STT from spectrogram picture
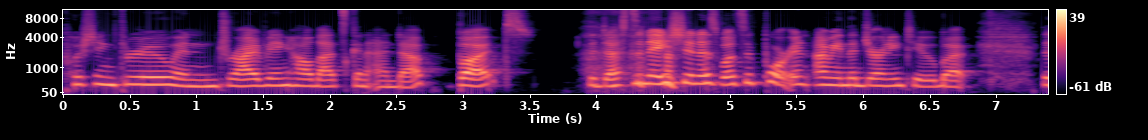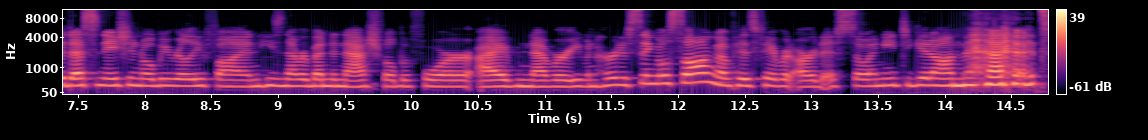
pushing through and driving, how that's going to end up. But the destination is what's important. I mean, the journey too, but the destination will be really fun. He's never been to Nashville before. I've never even heard a single song of his favorite artist, so I need to get on that.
